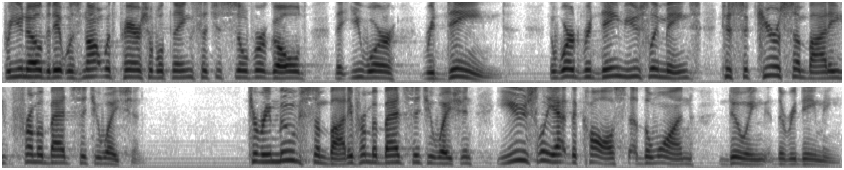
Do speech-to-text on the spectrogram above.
For you know that it was not with perishable things such as silver or gold that you were redeemed. The word redeem usually means to secure somebody from a bad situation. To remove somebody from a bad situation, usually at the cost of the one doing the redeeming.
